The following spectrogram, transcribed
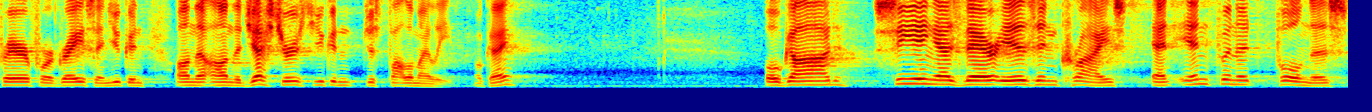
prayer for grace, and you can, on the, on the gestures, you can just follow my lead, okay? O God, seeing as there is in Christ an infinite fullness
